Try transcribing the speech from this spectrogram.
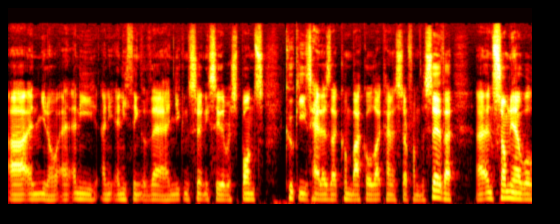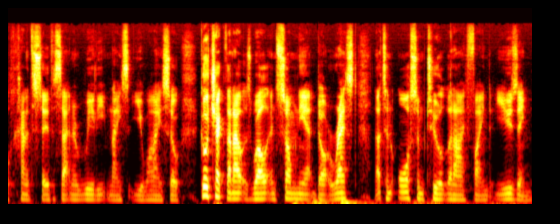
uh, and you know any any anything there, and you can certainly see the response cookies, headers that come back, all that kind of stuff from the server. Uh, Insomnia will kind of surface that in a really nice UI. So go check that out as well. Insomnia.rest. That's an awesome tool that I find using.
